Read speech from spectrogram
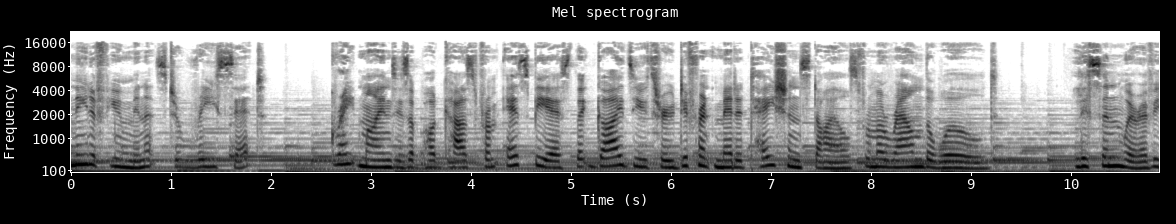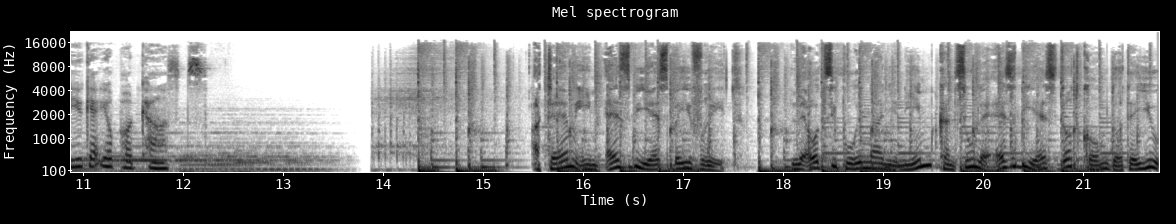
Need a few minutes to reset? Great Minds is a podcast from SBS that guides you through different meditation styles from around the world. Listen wherever you get your podcasts. אתם עם SBS בעברית. לעוד סיפורים מעניינים, כנסו ל-sbs.com.au.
